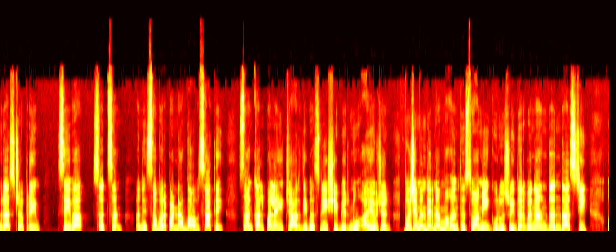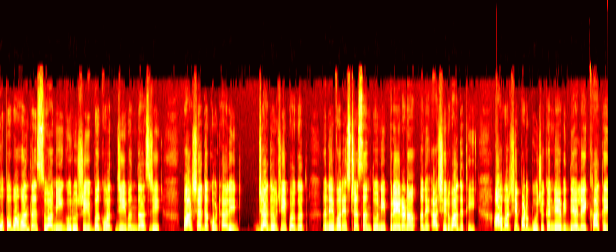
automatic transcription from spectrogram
રાષ્ટ્રપ્રેમ, સેવા સત્સંગ અને સમર્પણના ભાવ સાથે સંકલ્પ લઈ ચાર દિવસની શિબિરનું આયોજન ભુજ મંદિરના મહંત સ્વામી ગુરુ શ્રી ધર્મનંદનદાસજી, ઉપમહંત સ્વામી ગુરુ શ્રી ભગવત જીવનદાસજી, પાર્ષદ કોઠારી જાદવજી ભગત અને વરિષ્ઠ સંતોની પ્રેરણા અને આશીર્વાદથી આ વર્ષે પણ ભુજ કન્યા વિદ્યાલય ખાતે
